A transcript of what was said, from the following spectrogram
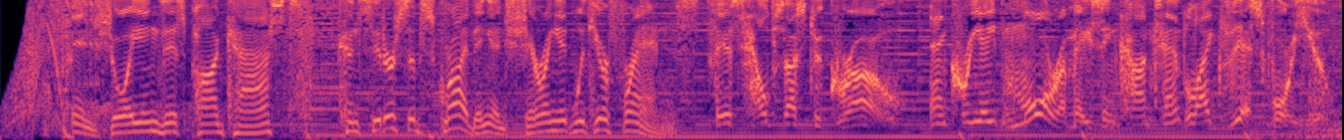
Enjoying this podcast? Consider subscribing and sharing it with your friends. This helps us to grow and create more amazing content like this for you.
